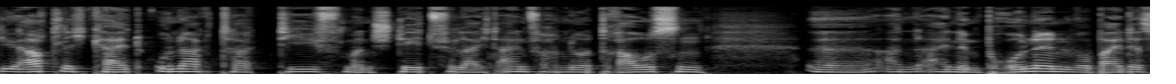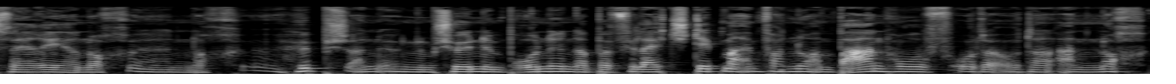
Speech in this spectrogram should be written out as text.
die Örtlichkeit unattraktiv. Man steht vielleicht einfach nur draußen äh, an einem Brunnen, wobei das wäre ja noch, äh, noch hübsch an irgendeinem schönen Brunnen, aber vielleicht steht man einfach nur am Bahnhof oder, oder an noch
